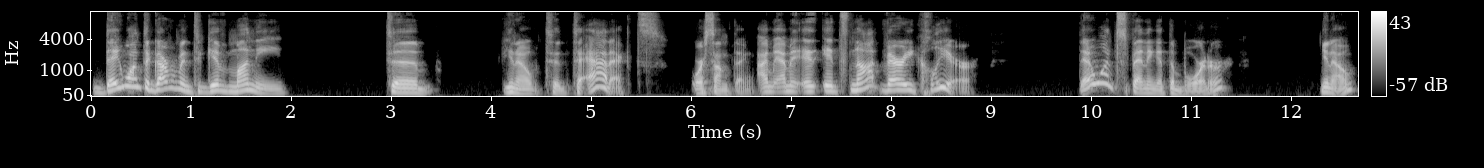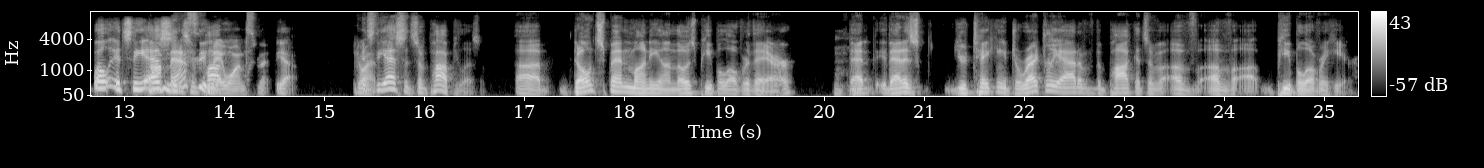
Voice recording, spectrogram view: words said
they want the government to give money to you know to to addicts or something. I mean i mean it, it's not very clear. They don't want spending at the border you know? Well it's the Tom essence Massie of pop- may want spend, yeah. Go it's ahead. the essence of populism. Uh, don't spend money on those people over there. Mm-hmm. that that is you're taking it directly out of the pockets of of of uh, people over here.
